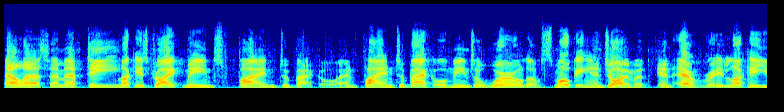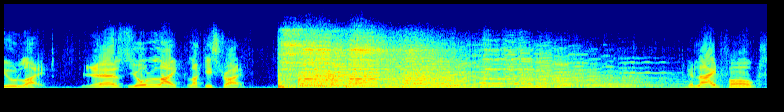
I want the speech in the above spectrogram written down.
LSMFT. Lucky Strike means fine tobacco, and fine tobacco means a world of smoking enjoyment in every Lucky you light. Yes? You'll like Lucky Strike. Good night, folks.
